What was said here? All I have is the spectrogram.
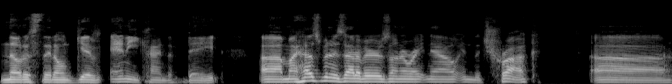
Notice they don't give any kind of date. Uh, my husband is out of Arizona right now in the truck. Uh,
